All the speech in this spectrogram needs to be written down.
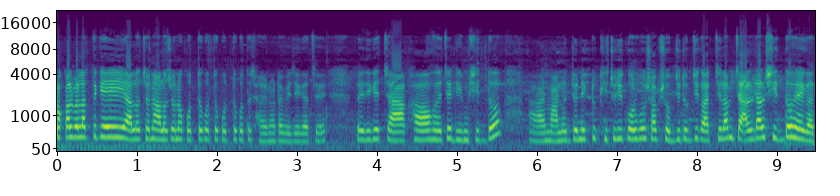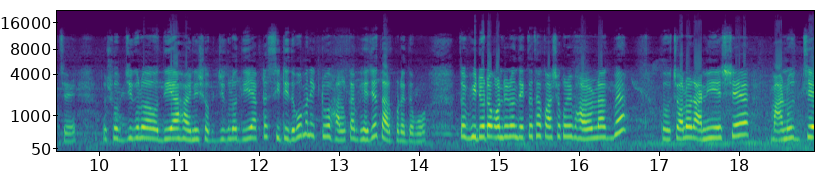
সকালবেলার থেকে এই আলোচনা আলোচনা করতে করতে করতে করতে সাড়ে নটা বেজে গেছে। তো এদিকে চা খাওয়া হয়েছে, ডিম সিদ্ধ, আর মানুষজন একটু খিচুড়ি করব, সব সবজি টবজি কাটছিলাম, চাল ডাল সিদ্ধ হয়ে গেছে। তো সবজিগুলো দেওয়া হয়নি, সবজিগুলো দিয়ে একটা সিটি দেবো মানে একটু হালকা ভেজে তারপরে দেবো। তো ভিডিওটা কন্টিনিউ দেখতে থাকো, আশা করি ভালো লাগবে। তো চলো রানী এসে মানুষ যে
